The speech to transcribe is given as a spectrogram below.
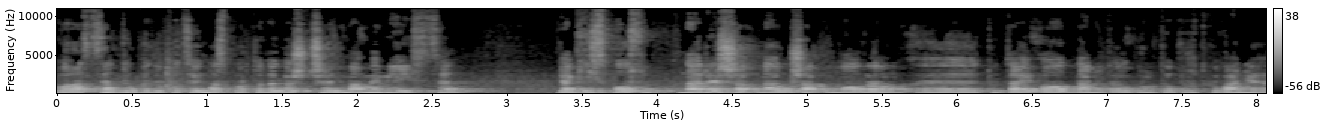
oraz Centrum Edukacyjno-Sportowego, z czym mamy miejsce, w jakiś sposób narusza, narusza umowę y, tutaj o oddaniu tego gruntu w użytkowanie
